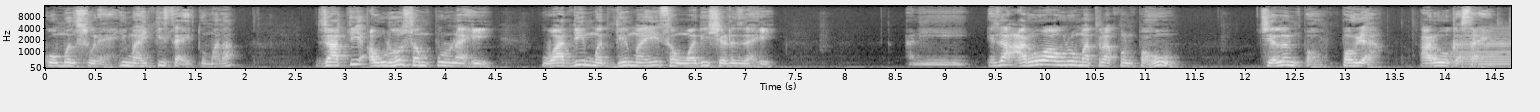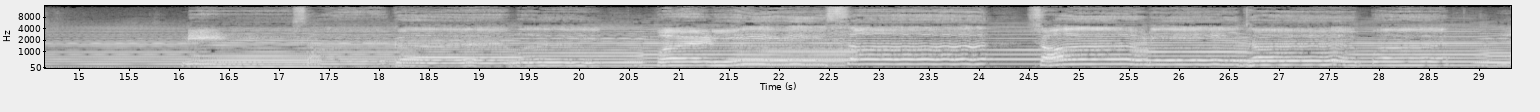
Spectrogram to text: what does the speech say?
कोमल सूर्य ही माहितीच आहे तुम्हाला. जाती आवढो संपूर्ण आहे. वादी मध्यम आहे संवादी षडज आहे. आणि याचा आरोह आवरो मात्र आपण पाहू. चलन पाहू. पाहूया. आरोह कसा आहे? नि, सा, ग, म, पणी, सा, साणी धप ध, म,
